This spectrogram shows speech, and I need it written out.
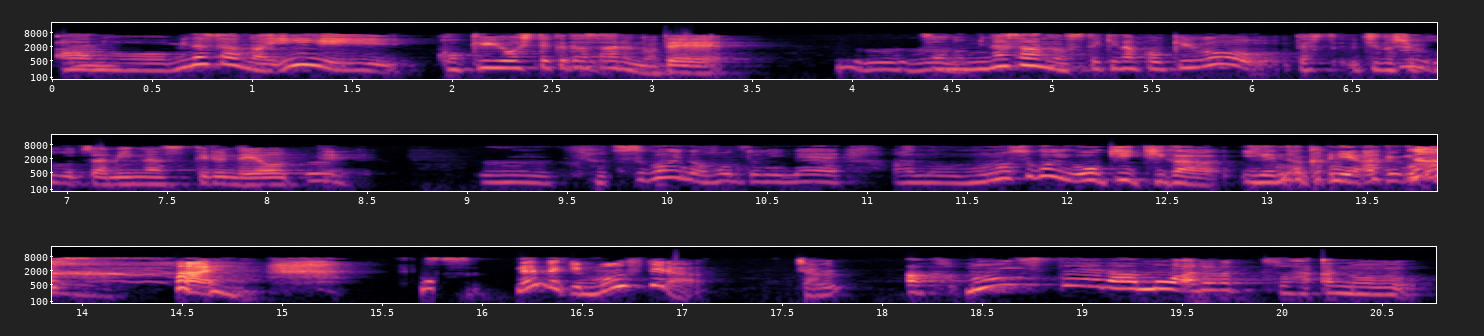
あ、の、皆さんがいい呼吸をしてくださるので、うんうんうん、その皆さんの素敵な呼吸を、私、うちの植物はみんな吸ってるんだよって。うん。すごいの、本当にね、あの、ものすごい大きい木が家の中にあるの。はい。なんだっけ、モンステラちゃん？あ、モンステラも、あれは、あの、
